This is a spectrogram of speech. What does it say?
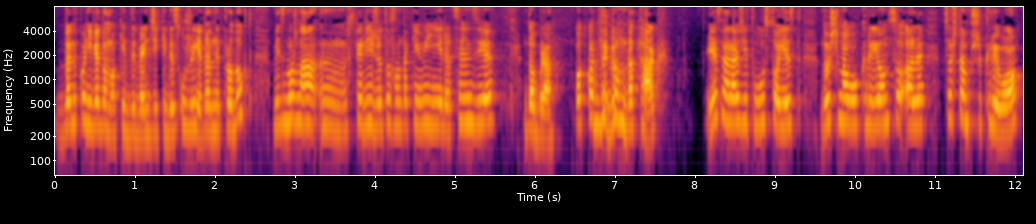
Denko nie wiadomo kiedy będzie, kiedy zużyje dany produkt, więc można ym, stwierdzić, że to są takie mini recenzje. Dobra, podkład wygląda tak. Jest na razie tłusto, jest dość mało kryjąco, ale coś tam przykryło.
